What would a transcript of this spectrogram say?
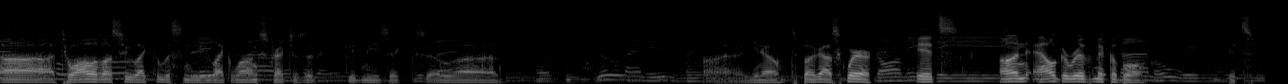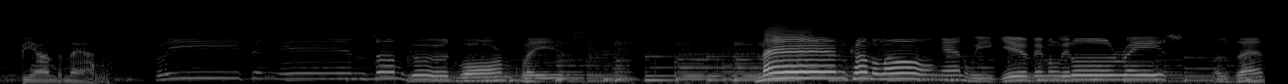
uh, to all of us who like to listen to like long stretches of good music. So uh, you know, it's Bug Out Square. It's unalgorithmicable. It's beyond the math. Sleeping in some good warm place. Man come along and we give him a little race. Was that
